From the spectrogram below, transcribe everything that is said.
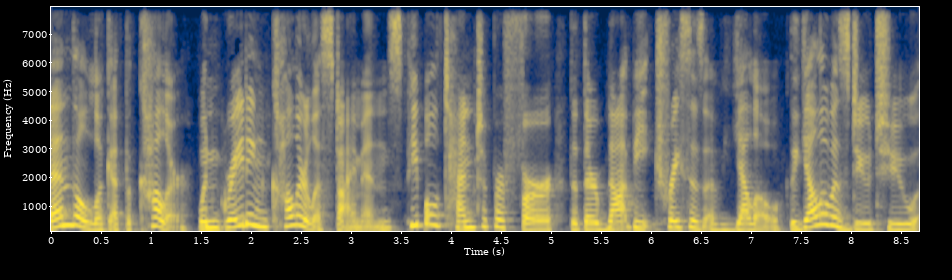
Then they'll look at the color. When grading colorless diamonds, people tend to prefer that there not be traces of yellow. The yellow is due to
